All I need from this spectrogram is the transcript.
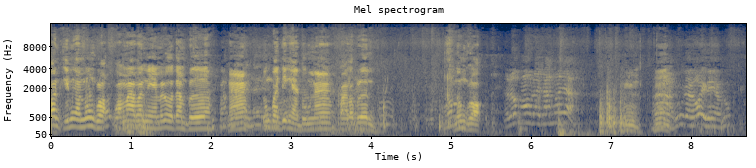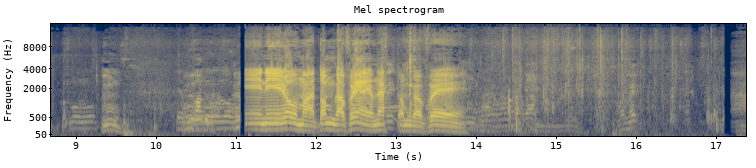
วันกินกับนุ่งกรอกว่ามาวันนี้ไม่รู้ตำเปลือนะตุ้งไปที่แง่ตุ้มนะปลาเราเปลือนนุ่งกรอก นี่นี่เรามาต้มกาแฟกันนะต้มกาแฟอ่า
